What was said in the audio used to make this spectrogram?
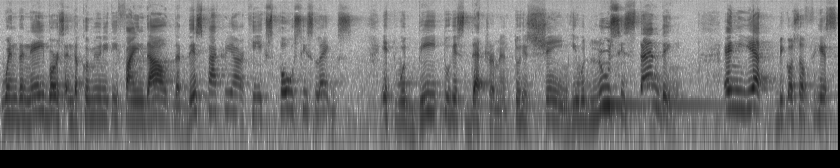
When the neighbors and the community find out that this patriarch, he exposed his legs, it would be to his detriment, to his shame. He would lose his standing. And yet, because of his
